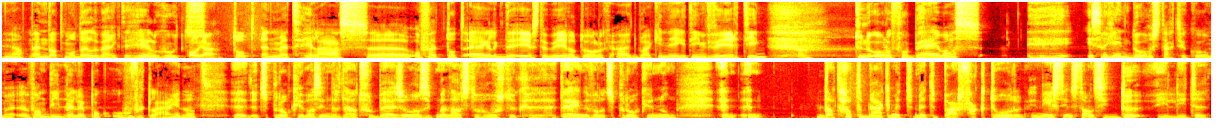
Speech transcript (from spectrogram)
Ja, en dat model werkte heel goed. Oh ja. Tot en met helaas, of tot eigenlijk de Eerste Wereldoorlog uitbrak in 1914. Toen de oorlog voorbij was, is er geen doorstart gekomen van die Belle Époque. Hoe verklaar je dat? Eh, Het sprookje was inderdaad voorbij, zoals ik mijn laatste hoofdstuk eh, het einde van het sprookje noem. En, en dat had te maken met, met een paar factoren. In eerste instantie de elite,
